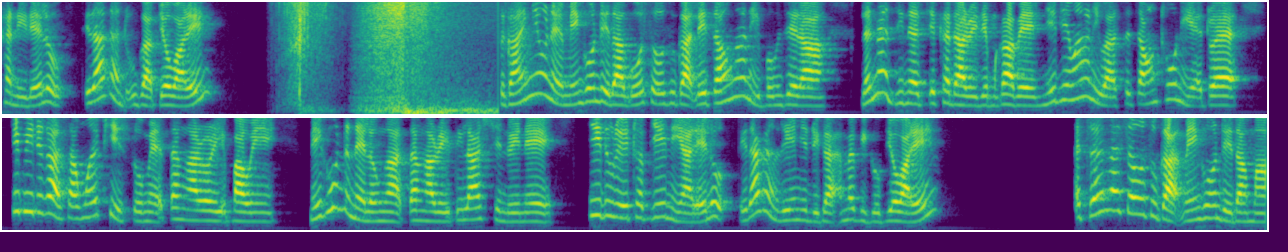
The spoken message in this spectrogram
ခတ်နေတယ်လို့ဒေသခံတူကပြောပါတယ်။စကိုင်းမြို့နယ်မင်းကွန်းဒေသကိုစိုးစုကလေကြောင်းကနေပုံကျဲတာလက်နက်ကြီးနဲ့ပစ်ခတ်တာတွေတမကပဲမြေပြင်မှကနေပါစစ်ကြောင်းထိုးနေတဲ့အတွက်တိပိတကဆောင်းဝဲဖြည့်ဆိုမဲ့တန်ဃာတော်တွေအပါဝင် မိကုန်းတနယ်လုံးကတန်ဃာတွေသီလရှင်တွေနဲ့ပြည်သူတွေထွက်ပြေးနေရတယ်လို့ဒေသခံသတင်းမြစ်တွေက MFP ကိုပြောပါတယ်။အကြမ်းဖက်ဆုပ်စုကမင်းကွန်းဒေသမှာ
